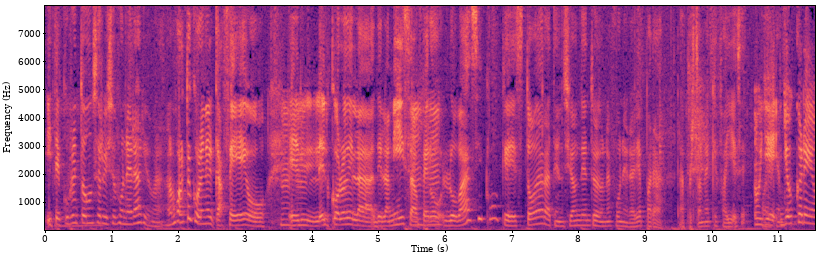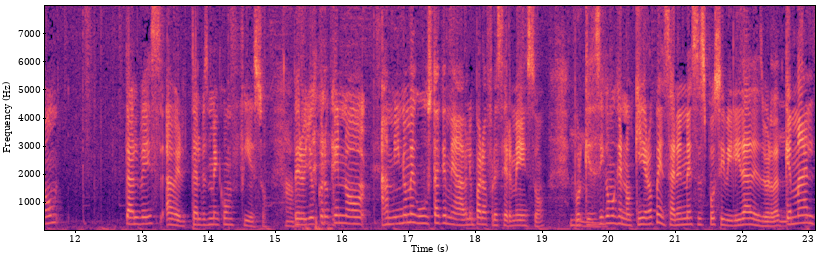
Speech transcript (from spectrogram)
y te cubren todo un servicio funerario. A lo mejor te cubren el café o el, coro de la, de la misa, pero lo básico que es toda la atención dentro de una funeraria para la persona que fallece. Oye, yo creo tal vez, a ver, tal vez me confieso, pero yo creo que no, a mí no me gusta que me hablen para ofrecerme eso, porque es así mm. como que no quiero pensar en esas posibilidades, ¿verdad? Qué mal,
